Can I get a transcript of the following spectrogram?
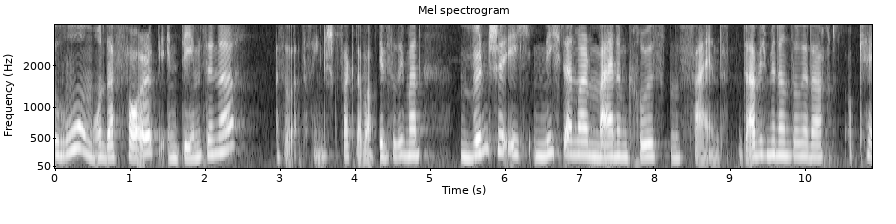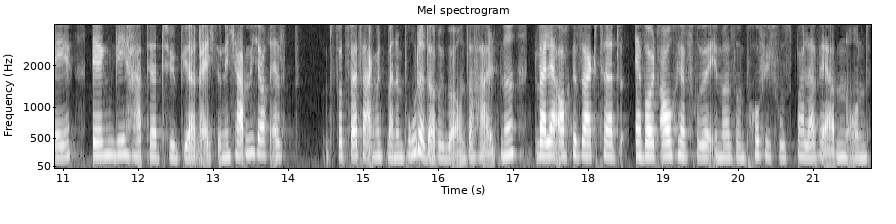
Ruhm und Erfolg in dem Sinne, also, also auf Englisch gesagt, aber ihr wisst, was ich meine, wünsche ich nicht einmal meinem größten Feind. Da habe ich mir dann so gedacht, okay, irgendwie hat der Typ ja recht. Und ich habe mich auch erst vor zwei Tagen mit meinem Bruder darüber unterhalten, ne? weil er auch gesagt hat, er wollte auch ja früher immer so ein Profifußballer werden und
